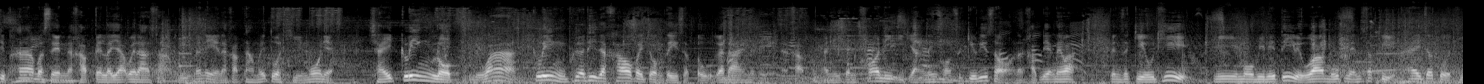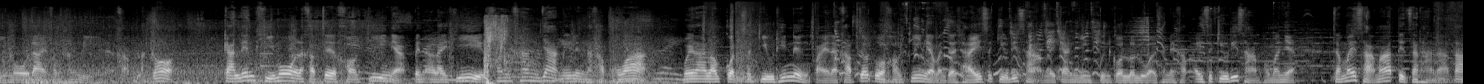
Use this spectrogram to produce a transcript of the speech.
10-25%นะครับเป็นระยะเวลา 3 วินั่นเองนะครับทำให้ตัวทีโมเนี่ยใช้กลิ้งหลบหรือว่ากลิ้งเพื่อที่จะเข้าไปโจมตีศัตรูก็ได้นั่นเองนะครับอันนี้เป็นข้อดีอีกอย่างหนึ่งของสกิลที่2นะครับเรียกได้ว่าเป็นสกิลที่มี mobility หรือว่า movement speed ให้เจ้าตัวทีโมได้ค่อนข้างดีนะครับแล้วก็การเล่นทีโมนะครับเจอคอกี้เนี่ยเป็นอะไรที่ค่อนข้างยากนิดนึงนะครับเพราะว่า เวลาเรากดสกิลที่ 1 ไปนะครับเจ้าตัวคอกี้เนี่ยมันจะใช้สกิลที่ 3 ในการยิงปืนกลรัวๆใช่ไหมครับไอ้สกิลที่ 3 ของมันเนี่ยจะไม่สามารถติดสถานะตา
